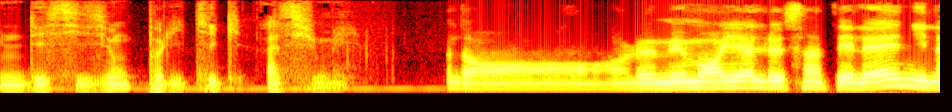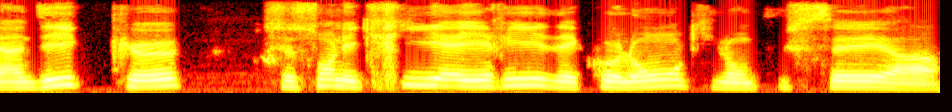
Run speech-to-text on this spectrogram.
une décision politique assumée. Dans le mémorial de Sainte-Hélène, il indique que ce sont les criailleries des colons qui l'ont poussé à,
